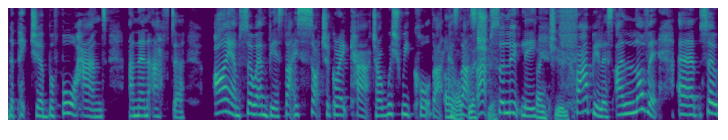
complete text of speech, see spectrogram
the picture beforehand and then after. I am so envious. That is such a great catch. I wish we'd caught that because Oh, that's bless you. absolutely Thank you. fabulous. I love it. Um, so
